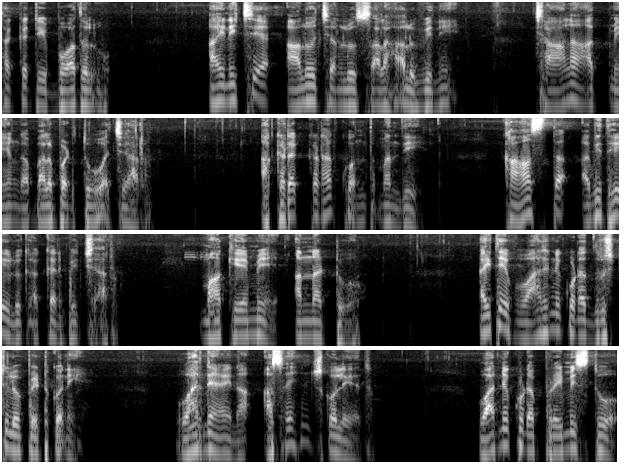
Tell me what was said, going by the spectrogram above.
చక్కటి బోధలు ఆయన ఇచ్చే ఆలోచనలు సలహాలు విని చాలా ఆత్మీయంగా బలపడుతూ వచ్చారు. అక్కడక్కడ కొంతమంది కాస్త అవిధేయులుగా కనిపించారు. మాకేమీ అన్నట్టు. అయితే వారిని కూడా దృష్టిలో పెట్టుకొని వారిని ఆయన అసహించుకోలేదు. వారిని కూడా ప్రేమిస్తూ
